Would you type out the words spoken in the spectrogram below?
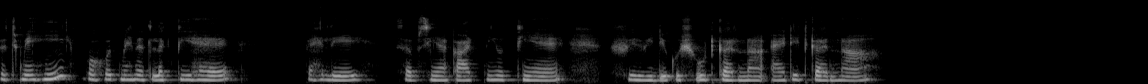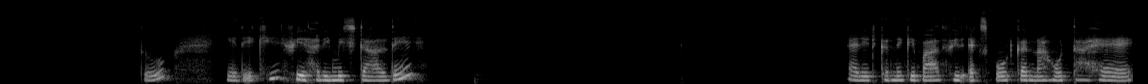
सच में ही बहुत मेहनत लगती है। पहले सब्ज़ियाँ काटनी होती हैं, फिर वीडियो को शूट करना एडिट करना। तो ये देखें, फिर हरी मिर्च डाल दें। एडिट करने के बाद फिर एक्सपोर्ट करना होता है।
